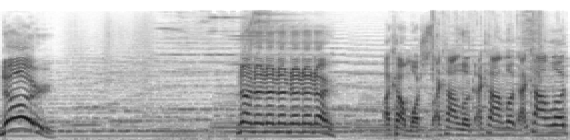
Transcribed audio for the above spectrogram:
No! No, no, no, no, no, no, no. I can't watch this. I can't look. I can't look. I can't look.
